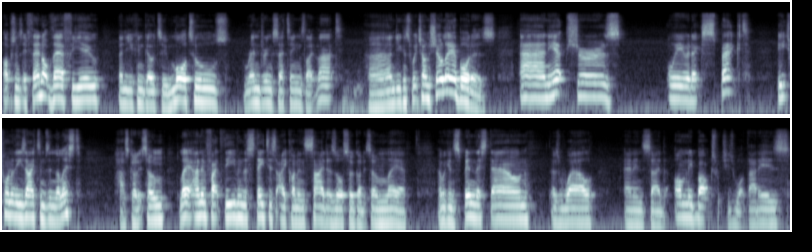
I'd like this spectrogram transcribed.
options. If they're not there for you, then you can go to more tools, rendering settings like that, and you can switch on show layer borders. And yep, sure as we would expect, each one of these items in the list has got its own layer. And in fact, the, even the status icon inside has also got its own layer. And we can spin this down as well. And inside the Omnibox, which is what that is.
